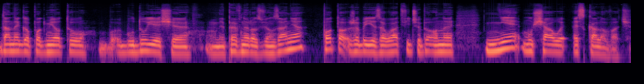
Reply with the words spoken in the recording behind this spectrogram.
danego podmiotu buduje się mm, pewne rozwiązania po to, żeby je załatwić, żeby one nie musiały eskalować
